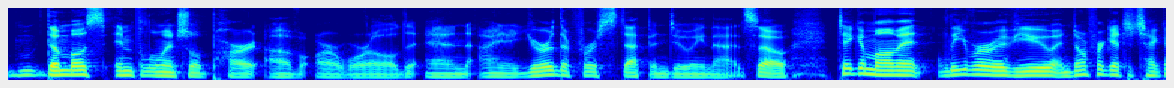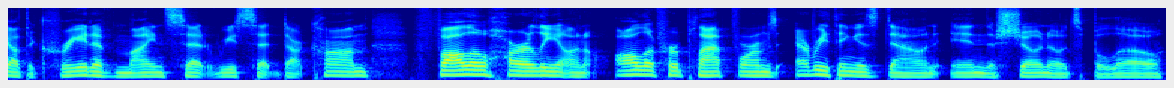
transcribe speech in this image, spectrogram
the most influential part of our world. And I, you're the first step in doing that. So take a moment leave a review and don't forget to check out the creative mindset reset.com follow harley on all of her platforms. Everything is down in the show notes below.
